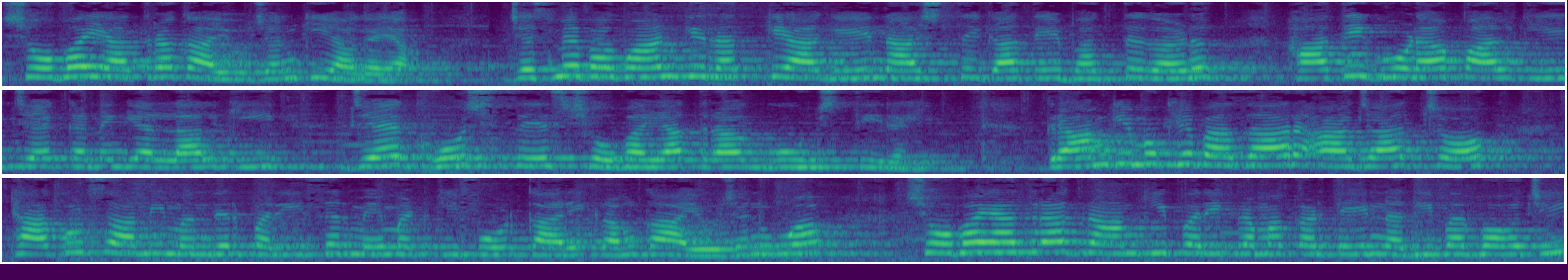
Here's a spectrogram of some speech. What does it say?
शोभा यात्रा का आयोजन किया गया, जिसमें भगवान के रथ के आगे नाचते गाते भक्तगण हाथी घोड़ा पाल की जय कन्हैया लाल की जय घोष से शोभा यात्रा गूंजती रही। ग्राम के मुख्य बाज़ार आज़ाद चौक ठाकुर स्वामी मंदिर परिसर में मटकी फोड़ कार्यक्रम का आयोजन हुआ। शोभा यात्रा ग्राम की परिक्रमा करते नदी पर पहुँची।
